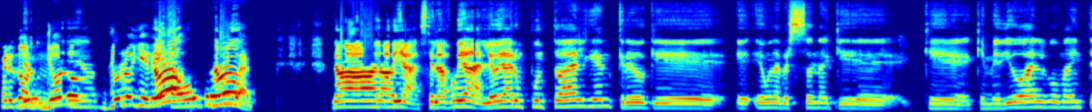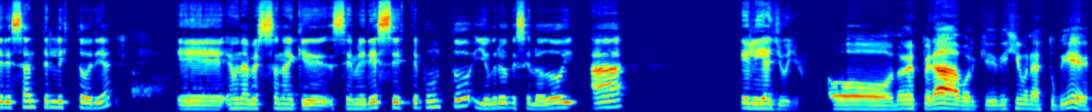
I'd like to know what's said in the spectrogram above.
Perdón, yo lo, yo lo llevé No, a otro no. lugar. No, no, ya, se las voy a dar. Le voy a dar un punto a alguien. Creo que eh, es una persona que, que, que me dio algo más interesante en la historia. Eh, es una persona que se merece este punto y yo creo que se lo doy a Elías Yuyo. Oh, no lo esperaba porque dije una estupidez,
